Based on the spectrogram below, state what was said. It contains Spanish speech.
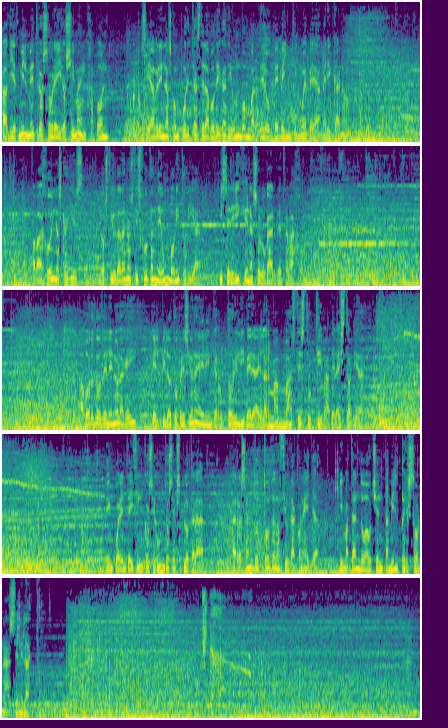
A 10.000 metros sobre Hiroshima, en Japón, se abren las compuertas de la bodega de un bombardero B-29 americano. Abajo en las calles, los ciudadanos disfrutan de un bonito día y se dirigen a su lugar de trabajo. A bordo del Enola Gay, el piloto presiona el interruptor y libera el arma más destructiva de la historia. En 45 segundos explotará, arrasando toda la ciudad con ella y matando a 80.000 personas en el acto.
